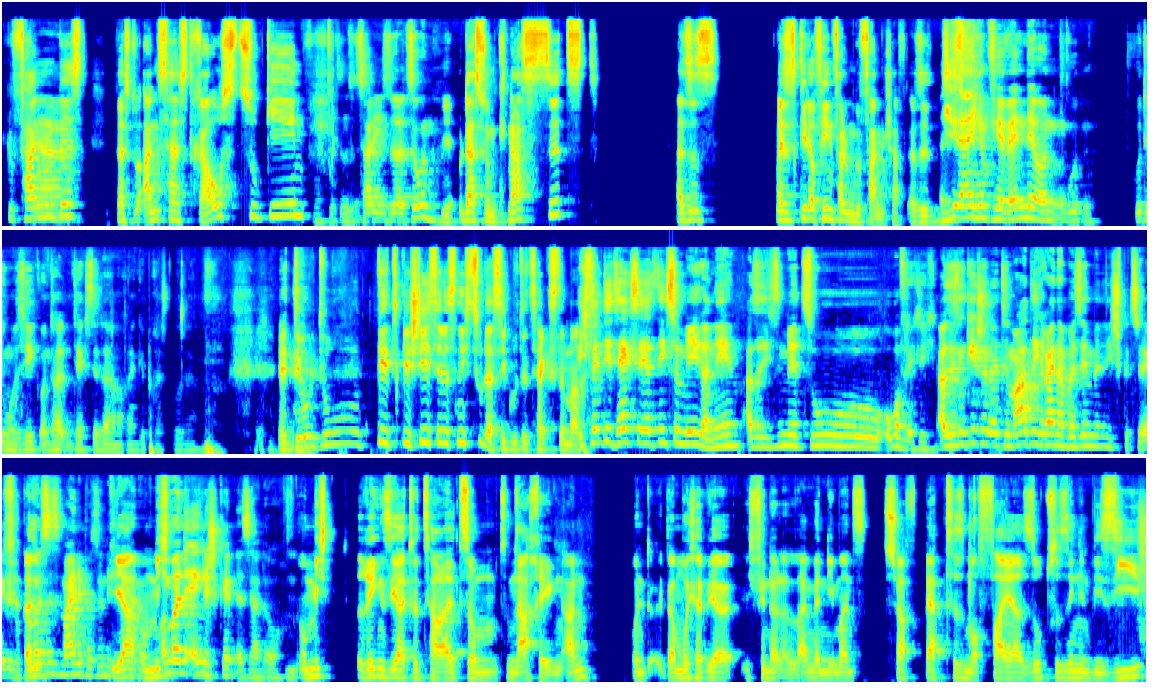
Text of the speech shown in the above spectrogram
gefangen Ja. bist, dass du Angst hast, rauszugehen, Vielleicht geht's um soziale Isolation. dass du im Knast sitzt. Also es, also es geht auf jeden Fall um Gefangenschaft. Also Es geht eigentlich um vier Wände und einen guten, gute Musik und halt ein Text, der da reingepresst wurde. du, du ge- gestehst dir das nicht zu, dass sie gute Texte macht. Ich finde die Texte jetzt nicht so mega, nee. Also die sind mir zu oberflächlich. Also die gehen schon in die Thematik rein, aber sind mir nicht speziell genug. Also- aber es ist meine persönliche Ja, und mich- und meine Englischkenntnisse halt auch. Und mich regen sie halt total zum, zum Nachregen an. Und da muss ich halt wieder, ich finde halt allein, wenn jemand es schafft, Baptism of Fire so zu singen wie sie,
